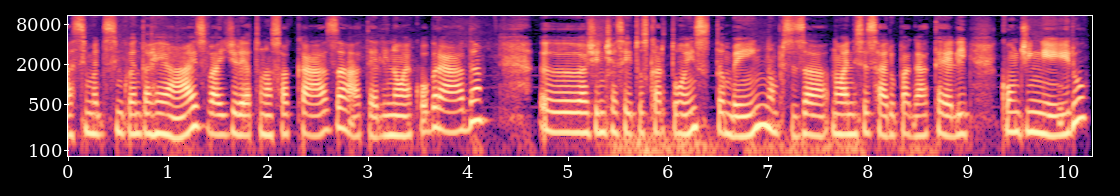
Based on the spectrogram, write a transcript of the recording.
acima de 50 reais, vai direto na sua casa, a tele não é cobrada. Uh, a gente aceita os cartões também, não precisa, não é necessário pagar a tele com dinheiro.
